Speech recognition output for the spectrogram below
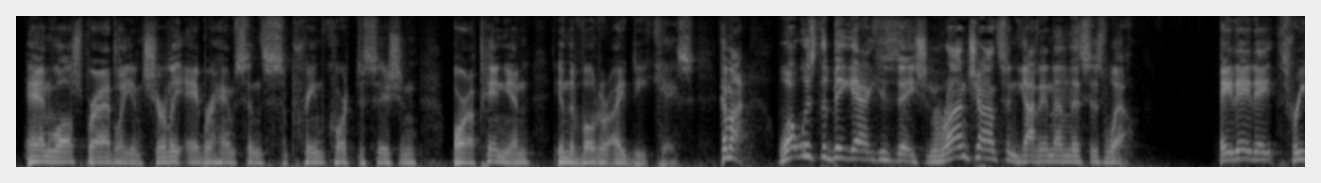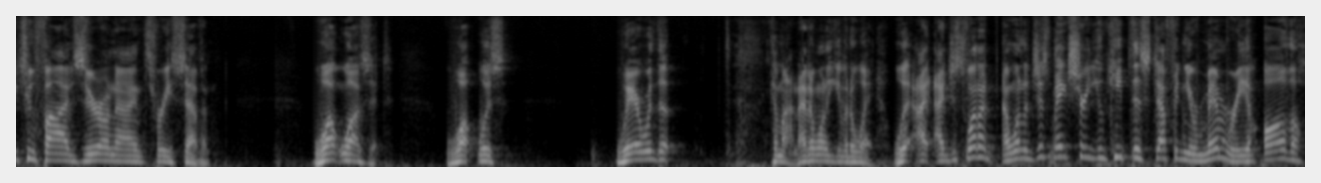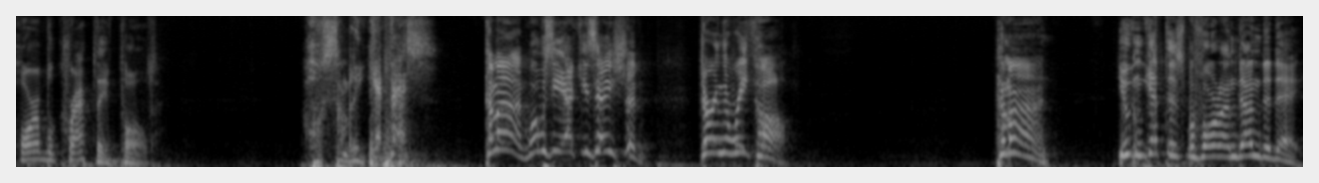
Ann Walsh Bradley and Shirley Abrahamson's Supreme Court decision or opinion in the voter ID case. Come on. What was the big accusation? Ron Johnson got in on this as well. 888-325-0937. What was it? What was... Where were the... Come on, I don't want to give it away. I, I just want to I want to just make sure you keep this stuff in your memory of all the horrible crap they've pulled. Oh, somebody get this. Come on, what was the accusation during the recall? Come on. You can get this before I'm done today.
